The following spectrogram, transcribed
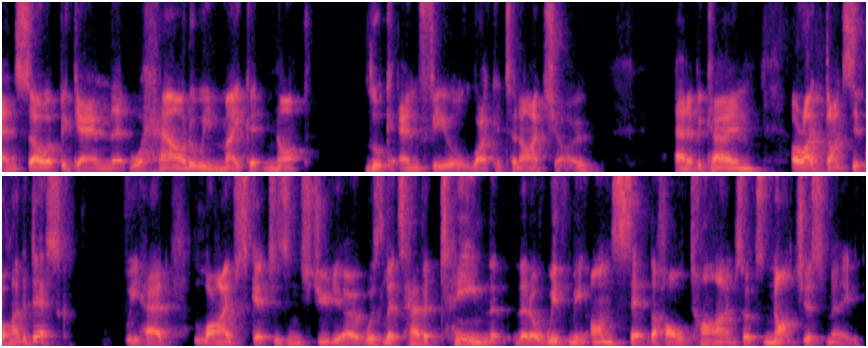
And so it began that, well, how do we make it not look and feel like a Tonight Show? And it became, all right, don't sit behind a desk. We had live sketches in studio. It was let's have a team that, that are with me on set the whole time. So it's not just me.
